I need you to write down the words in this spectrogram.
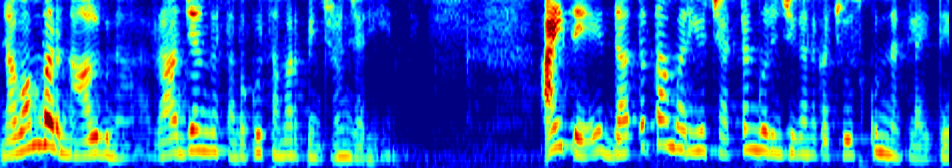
నవంబర్ నాలుగున రాజ్యాంగ సభకు సమర్పించడం జరిగింది. అయితే దత్తత మరియు చట్టం గురించి గనక చూసుకున్నట్లయితే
